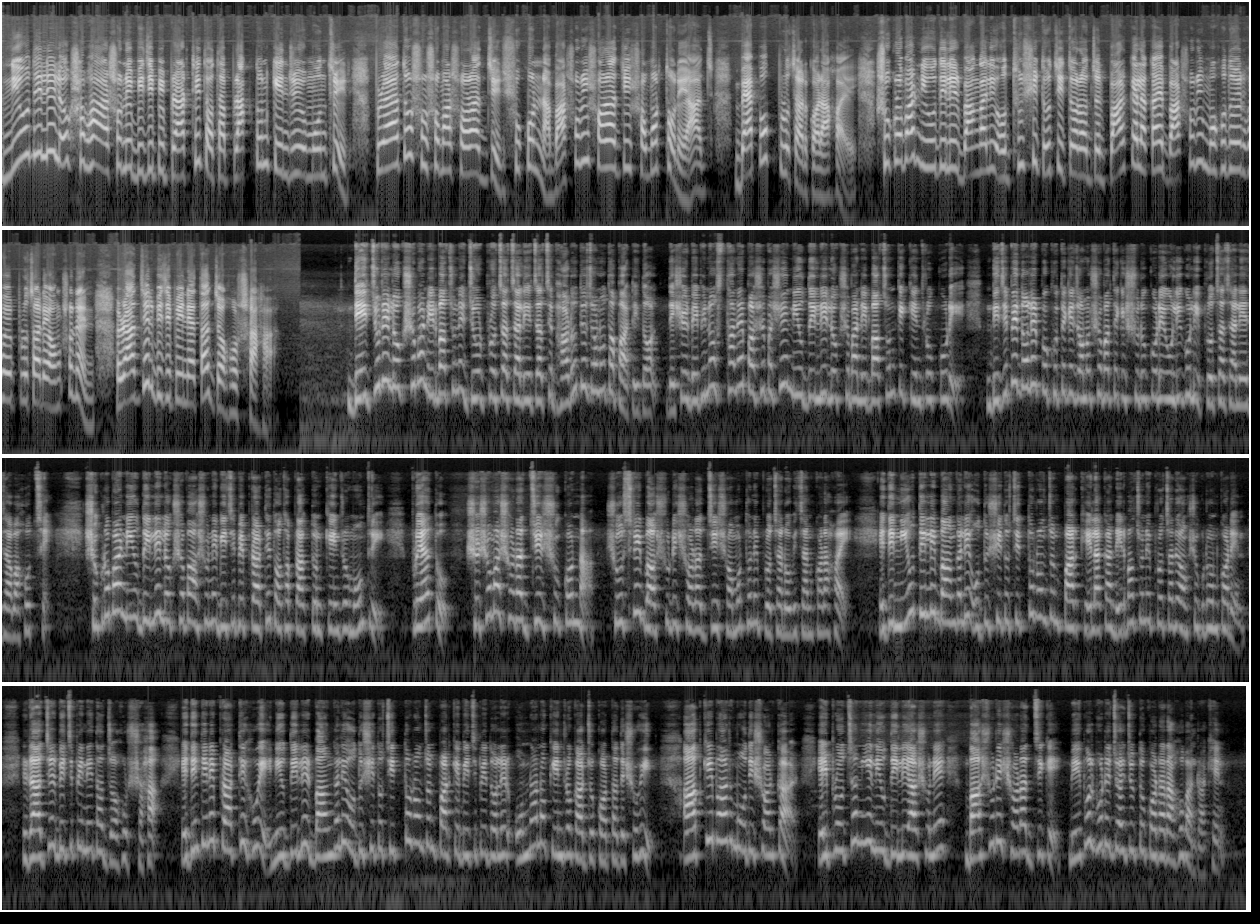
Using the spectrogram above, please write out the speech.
New Delhi Lok Sabha আসনে BJP প্রার্থী তথা প্রাক্তন কেন্দ্রীয় মন্ত্রীর প্রয়াত সুষমা স্বরাজ্যের সুকন্যা বাসরী স্বরাজ্যের সমর্থনে আজ ব্যাপক প্রচার করা হয়। শুক্রবার নিউ দিল্লির বাঙালি অধ্যুষিত চিত্তরঞ্জন পার্ক এলাকায় বাসরী মহোদয়ের হয়ে প্রচারে অংশ নেন রাজ্যের বিজেপি নেতা জহর সাহা। দেশজুড়ে লোকসভা নির্বাচনে জোর প্রচার চালিয়ে যাচ্ছে ভারতীয় জনতা পার্টি দল। দেশের বিভিন্ন স্থানের পাশাপাশি নিউ দিল্লি লোকসভা নির্বাচনকে কেন্দ্র করে বিজেপি দলের পক্ষ থেকে জনসভা থেকে শুরু করে উলিগুলি প্রচার চালিয়ে যাওয়া হচ্ছে। শুক্রবার নিউ দিল্লি লোকসভা আসনে বিজেপি প্রার্থী তথা প্রাক্তন কেন্দ্রমন্ত্রী প্রয়াত সুষমা স্বরাজ্যের সুকন্যা সুশ্রী বাসুরী স্বরাজ্যের সমর্থনে প্রচার অভিযান করা হয়। এদিন নিউ দিল্লি বাঙালি অধ্যুষিত চিত্তরঞ্জন পার্ক এলাকা নির্বাচনী প্রচারে অংশগ্রহণ করেন রাজ্যের বিজেপি নেতা জহর সাহা। এদিন তিনি প্রার্থী হয়ে নিউ দিল্লির বাঙালি অধ্যুষিত চিত্তরঞ্জন পার্কে বিজেপি দলের অন্যান্য কেন্দ্র কার্যকর্তাদের সহিত আবকি বার মোদী সরকার এই প্রচার নিয়ে নিউ দিল্লি আসনে বাসুরী স্বরাজ্যকে বিপুল ভোটে জয়যুক্ত করার আহ্বান রাখেন।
